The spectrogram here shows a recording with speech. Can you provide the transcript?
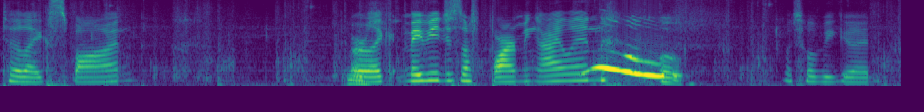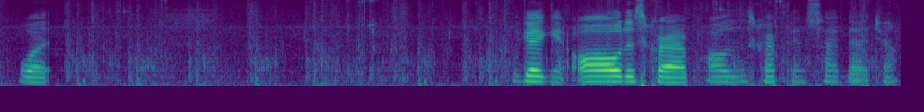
to like spawn, or like maybe just a farming island, Ooh. which will be good. What? We gotta get all this crap, all this crap inside that junk.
